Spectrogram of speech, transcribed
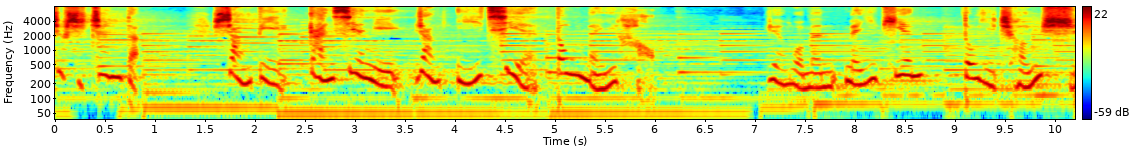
这是真的。上帝感谢你，让一切都美好。愿我们每一天都以诚实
